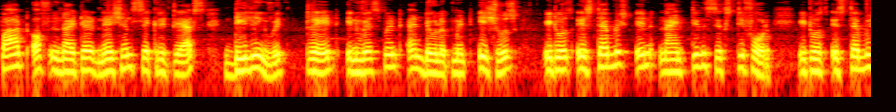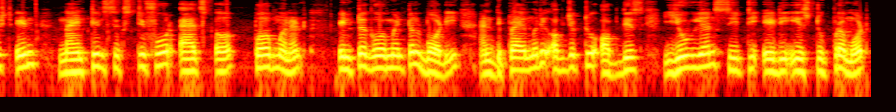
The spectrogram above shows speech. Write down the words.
part of United Nations Secretariats dealing with trade, investment and development issues. It was established in 1964. It was established in 1964 as a permanent intergovernmental body and the primary objective of this UNCTAD is to promote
